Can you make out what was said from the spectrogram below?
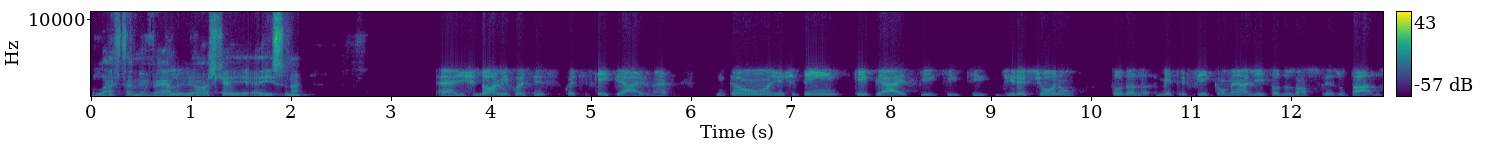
o lifetime value, eu acho que é, é isso, né? É, a gente dorme com esses, com esses KPIs, né? Então, a gente tem KPIs que, que, que direcionam todas, metrificam né, ali todos os nossos resultados.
